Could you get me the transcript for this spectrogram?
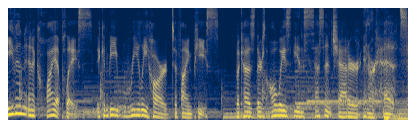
Even in a quiet place, it can be really hard to find peace because there's always the incessant chatter in our heads.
